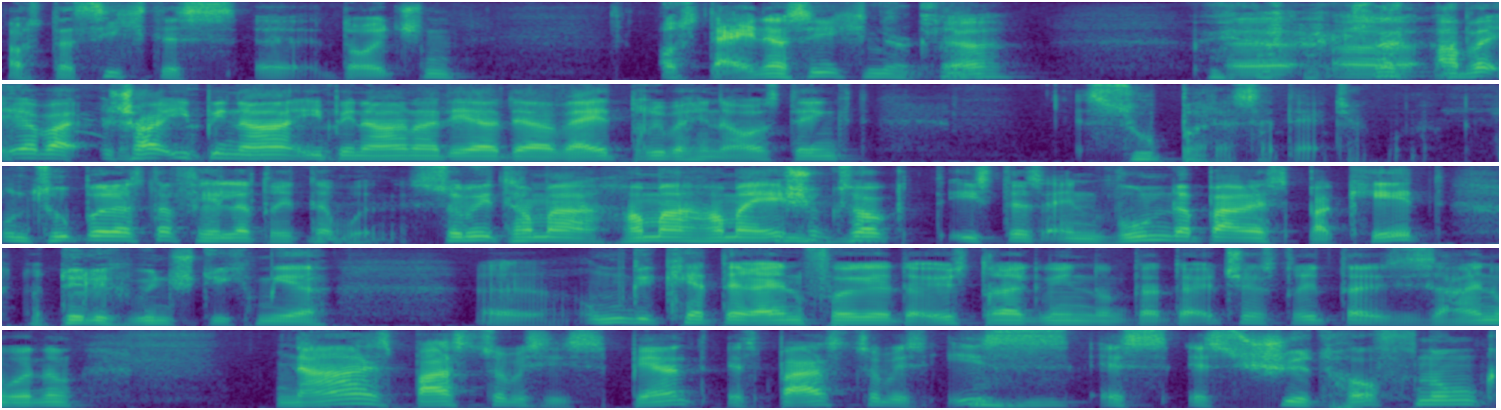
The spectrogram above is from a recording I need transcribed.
aus der Sicht des äh, Deutschen, aus deiner Sicht. Ja, klar. Ja. Äh, äh, aber, aber schau, ich bin, auch, ich bin einer, der, der weit darüber hinaus denkt, super, dass er Deutscher gewonnen hat. Und super, dass der Fehler Dritter geworden ist. Somit haben wir, haben wir, haben wir eh mhm. schon gesagt, ist das ein wunderbares Paket. Natürlich wünschte ich mir umgekehrte Reihenfolge, der Österreicher gewinnt und der Deutsche ist Dritter, das ist auch in Ordnung. Na, es passt so, wie es ist. Bernd, es passt so, wie es ist. Mhm. Es, es schürt Hoffnung.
